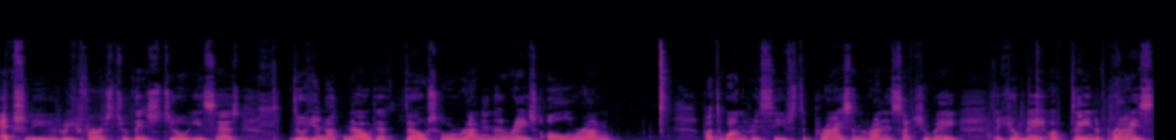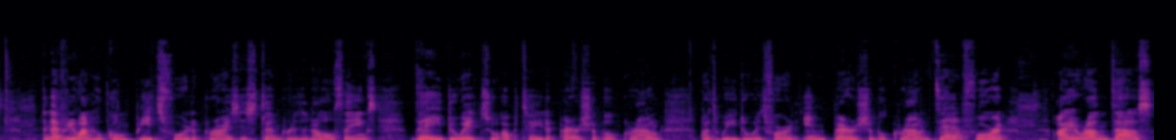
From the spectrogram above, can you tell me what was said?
actually refers to this too. He says, Do you not know that those who run in a race all run, but one receives the prize and run in such a way that you may obtain the prize? And everyone who competes for the prize is temperate in all things. They do it to obtain a perishable crown, but we do it for an imperishable crown. Therefore, I run thus,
